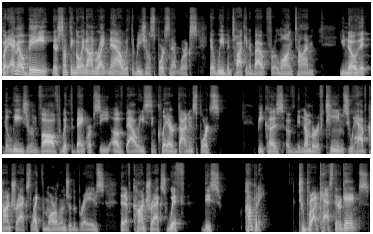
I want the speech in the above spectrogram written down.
But MLB, there's something going on right now with the regional sports networks that we've been talking about for a long time. You know that the leagues are involved with the bankruptcy of Bally's, Sinclair, Diamond Sports because of the number of teams who have contracts like the Marlins or the Braves that have contracts with this company to broadcast their games.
